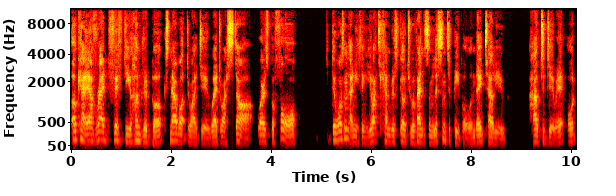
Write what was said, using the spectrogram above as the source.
okay, I've read 50, 100 books. Now what do I do? Where do I start? Whereas before, there wasn't anything. You had to kind of just go to events and listen to people, and they'd tell you how to do it, or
